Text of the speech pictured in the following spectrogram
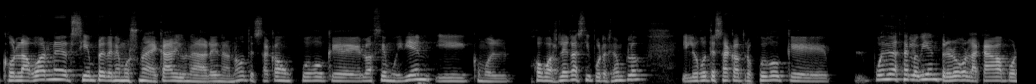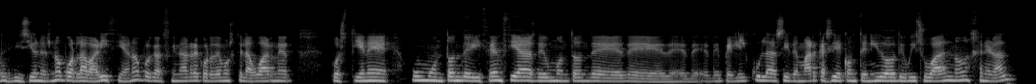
con la Warner siempre tenemos una de cal y una de arena, ¿no? Te saca un juego que lo hace muy bien y como el Hogwarts Legacy, por ejemplo, y luego te saca otro juego que puede hacerlo bien, pero luego la caga por decisiones, ¿no? Por la avaricia, ¿no? Porque al final recordemos que la Warner pues tiene un montón de licencias de un montón de, de, de películas y de marcas y de contenido audiovisual, ¿no? En general.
